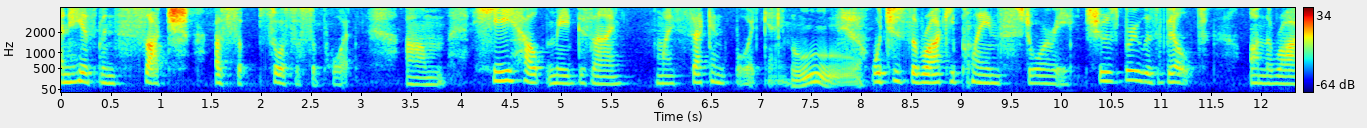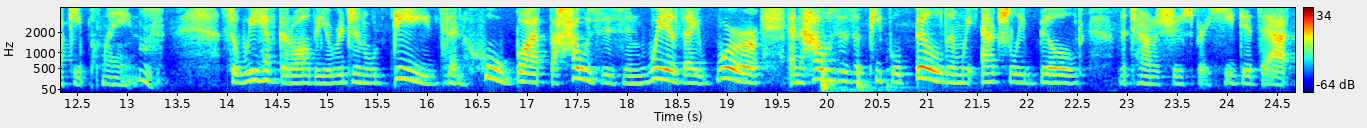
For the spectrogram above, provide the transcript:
and he has been such a su- source of support. Um, he helped me design my second board game, Ooh. which is the Rocky Plains story. Shrewsbury was built on the Rocky Plains. So we have got all the original deeds and who bought the houses and where they were and houses that people build, and we actually build the town of Shrewsbury. He did that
